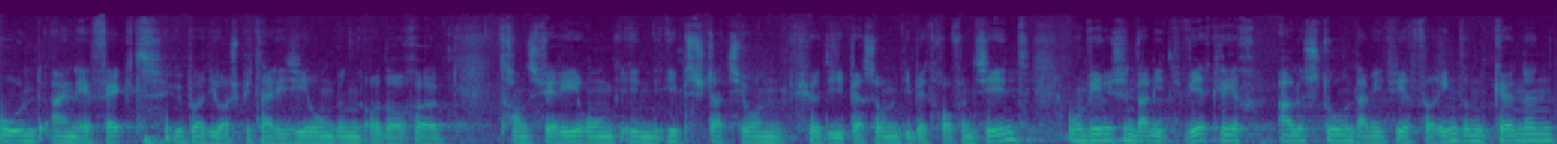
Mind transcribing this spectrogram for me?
und ein Effekt über die Hospitalisierungen oder äh, Transferierung in Impfstationen für die Personen, die betroffen sind. Und wir müssen damit wirklich alles tun, damit wir verhindern können,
